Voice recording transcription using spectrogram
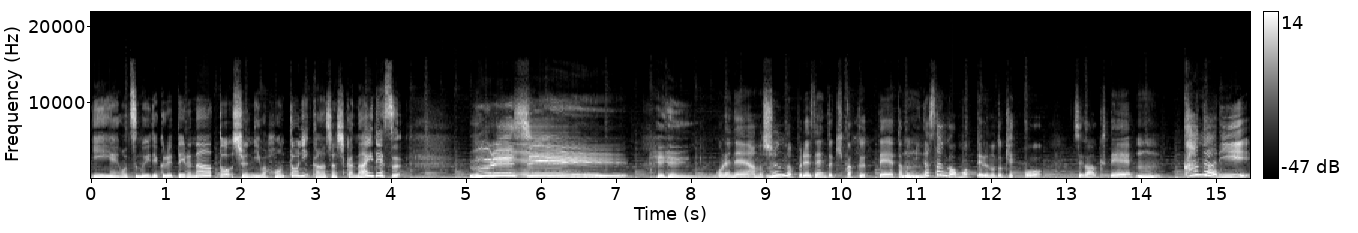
いい縁を紡いでくれているなぁと旬には本当に感謝しかないです。嬉しいへこれねあの旬のプレゼント企画って、多分皆さんが思ってるのと結構違うくて、うん。かなり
